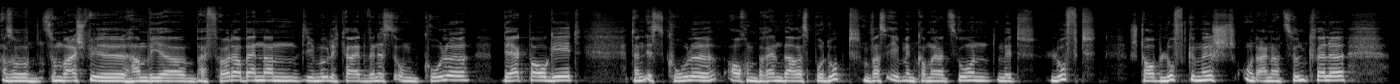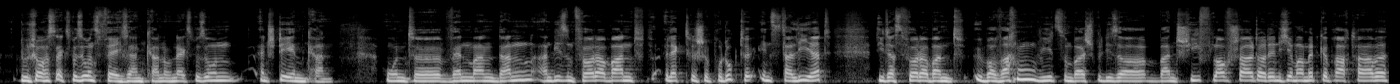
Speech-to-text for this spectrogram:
Also zum Beispiel haben wir bei Förderbändern die Möglichkeit, wenn es um Kohlebergbau geht, dann ist Kohle auch ein brennbares Produkt, was eben in Kombination mit Luft, Staub-Luft-Gemisch und einer Zündquelle durchaus explosionsfähig sein kann und eine Explosion entstehen kann. Und äh, wenn man dann an diesem Förderband elektrische Produkte installiert, die das Förderband überwachen, wie zum Beispiel dieser Bandschieflaufschalter, den ich immer mitgebracht habe,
